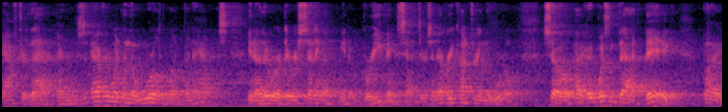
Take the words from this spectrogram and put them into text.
after that? And everyone in the world went bananas. You know, they were they were setting up you know grieving centers in every country in the world. So I, it wasn't that big, but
